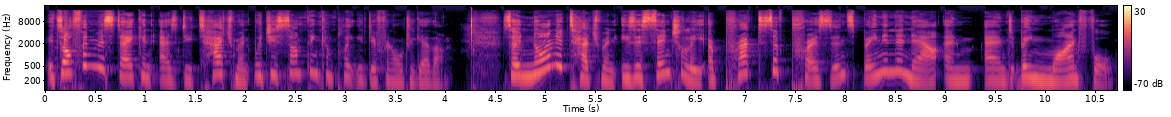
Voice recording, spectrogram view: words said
It's often mistaken as detachment, which is something completely different altogether. So, non attachment is essentially a practice of presence, being in the now, and, and being mindful.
